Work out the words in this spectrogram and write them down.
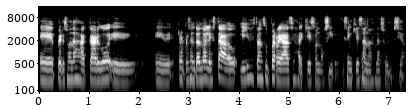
eh, personas a cargo eh, eh, representando al Estado y ellos están súper reacios a que eso no sirve, dicen que esa no es la solución.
